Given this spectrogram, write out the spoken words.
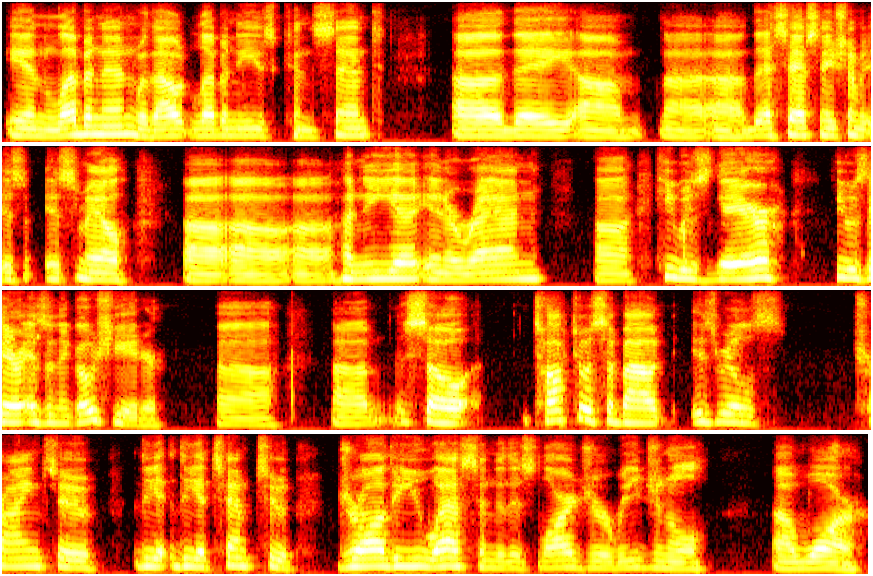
in Lebanon without Lebanese consent. Uh, they um, uh, uh, the assassination of Is- Ismail uh, uh, uh, Haniyeh in Iran. he was there. He was there as a negotiator. Um, so, talk to us about Israel's trying to the the attempt to draw the U.S. into this larger regional war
